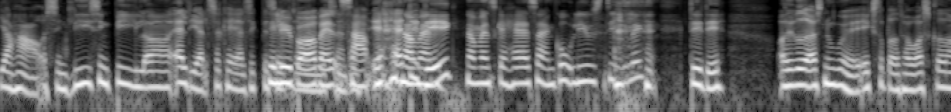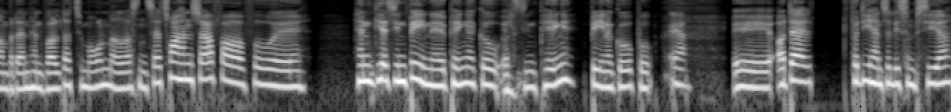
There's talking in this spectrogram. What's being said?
Jeg har også en leasingbil, og alt i alt, så kan jeg altså ikke betale Det løber op alt sammen, ja, det når, er man, det, ikke? når man skal have sig en god livsstil, ikke? det er det. Og jeg ved også nu, at Ekstrabladet har jo også skrevet om, hvordan han volder til morgenmad og sådan. Så jeg tror, han sørger for at få... Øh, han giver sine ben øh, penge at gå, eller sine penge ben at gå på. Ja. Øh, og der, fordi han så ligesom siger,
